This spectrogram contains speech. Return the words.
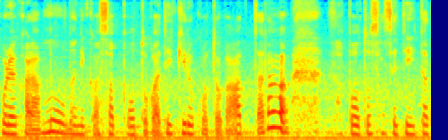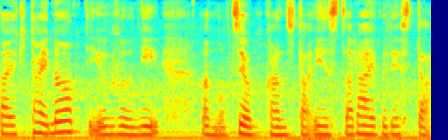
これからも何かサポートができることがあったらサポートさせていただきたいなっていうふうにあの強く感じたインスタライブでした。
